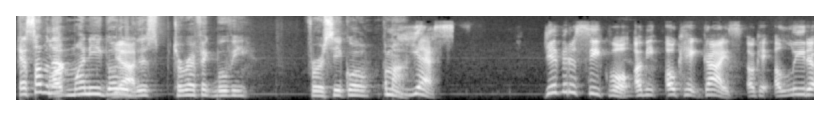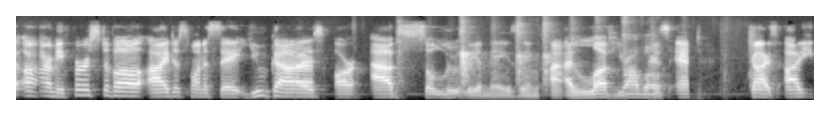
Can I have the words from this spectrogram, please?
Can some of that Ar- money go yeah. to this terrific movie for a sequel? Come on. Yes. Give it a sequel. I mean, okay, guys. Okay, Alita Army. First of all, I just want to say you guys are absolutely amazing. I love you Bravo. guys. And guys, I mean,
